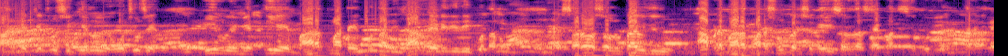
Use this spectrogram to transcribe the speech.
કારણ કે જેટલું શીખે એટલું ઓછું છે. એ વ્યક્તિએ ભારત માટે પોતાની જાન રેડી દીધી પોતાનું સર્વસ્વ લૂંટાવી દીધું. આપણે ભારત માટે શું કરી શકીએ એ સરદાર સાહેબ માટે શીખવું જોઈએ. ધન્યવાદ.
